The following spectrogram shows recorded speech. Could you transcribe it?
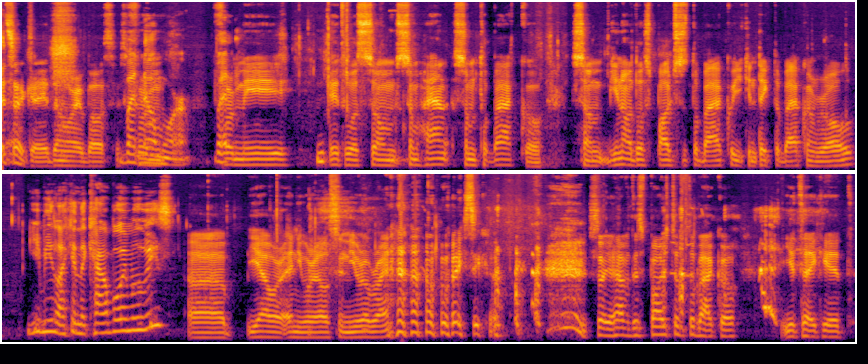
It's okay. Don't worry about it. But For no m- more. for me, it was some some hand some tobacco, some you know those pouches of tobacco you can take tobacco and roll. you mean like in the cowboy movies? Uh, yeah, or anywhere else in Europe right now, basically. so you have this pouch of tobacco, you take it,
